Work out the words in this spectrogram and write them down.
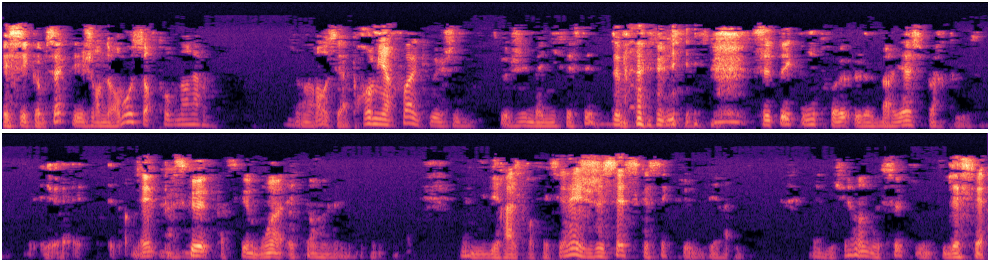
et c'est comme ça que les gens normaux se retrouvent dans la rue. C'est la première fois que j'ai manifesté de ma vie. C'était contre le mariage partout. parce que parce que moi, étant un, libéral professionnel, je sais ce que c'est que le libéral. La différence de ceux qui, laissent faire,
